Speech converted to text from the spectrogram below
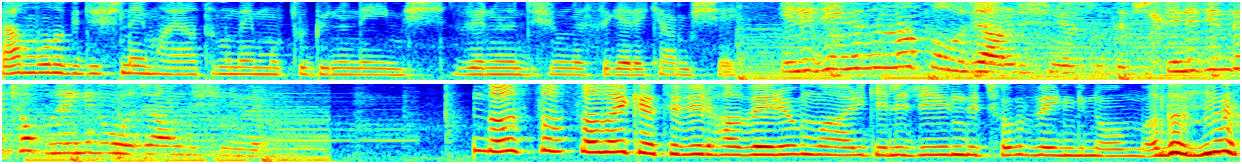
Ben bunu bir düşüneyim. Hayatımın en mutlu günü neymiş? Üzerine düşünmesi gereken bir şey. Geleceğinizin nasıl olacağını düşünüyorsunuz demiş. Geleceğimde çok zengin olacağımı düşünüyorum. Dostum sana kötü bir haberim var. Geleceğinde çok zengin olmadın.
